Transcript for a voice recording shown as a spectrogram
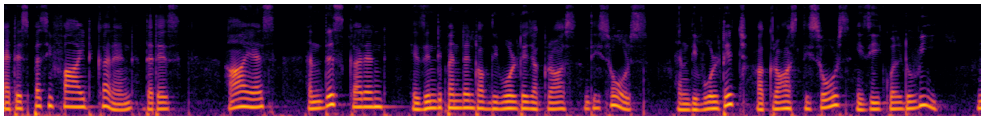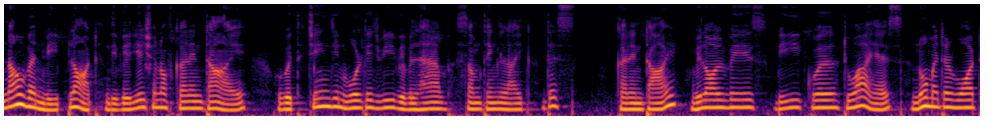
at a specified current that is Is and this current is independent of the voltage across the source and the voltage across the source is equal to V. Now when we plot the variation of current I with change in voltage V we will have something like this. Current I will always be equal to Is no matter what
